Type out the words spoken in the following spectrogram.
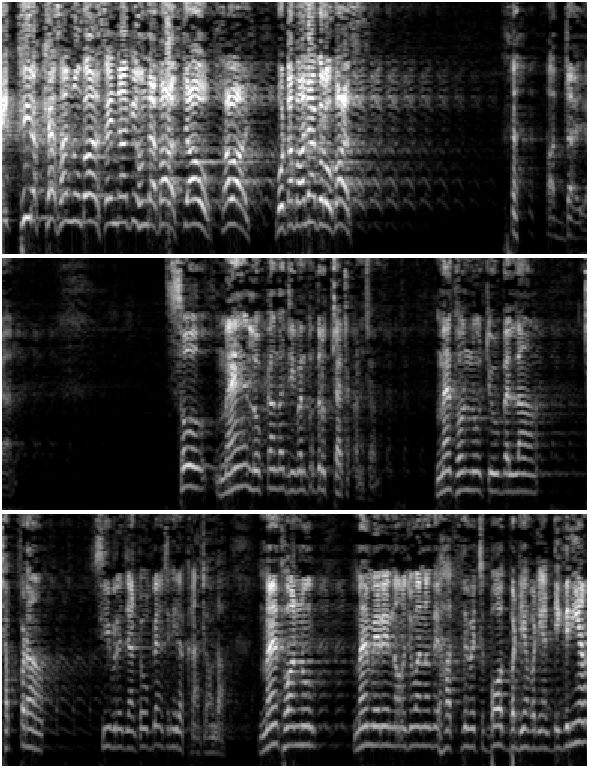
ਇੱਥੇ ਰੱਖਿਆ ਸਾਨੂੰ, ਬਸ ਇੰਨਾ ਕੀ ਹੁੰਦਾ, ਬਸ ਜਾਓ, ਸ਼ਾਬਾਸ਼। ਵੋਟਾਂ ਪਾ ਦਿਆ ਕਰੋ, ਬਸ। ਅੱਦਾ ਯਾਰ। ਸੋ ਮੈਂ ਲੋਕਾਂ ਦਾ ਜੀਵਨ ਪੱਧਰ ਉੱਚਾ ਚੱਕਣਾ ਚਾਹੁੰਦਾ। ਮੈਂ ਤੁਹਾਨੂੰ ਟਿਊਬਵੈਲਾਂ, ਛੱਪੜਾਂ, ਸੀਵਰੇਜਾਂ, ਟੋਬਿਆਂ 'ਚ ਨਹੀਂ ਰੱਖਣਾ ਚਾਹੁੰਦਾ। ਮੈਂ ਤੁਹਾਨੂੰ, ਮੈਂ ਮੇਰੇ ਨੌਜਵਾਨਾਂ ਦੇ ਹੱਥ ਦੇ ਵਿੱਚ ਬਹੁਤ ਵੱਡੀਆਂ ਵੱਡੀਆਂ ਡਿਗਰੀਆਂ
